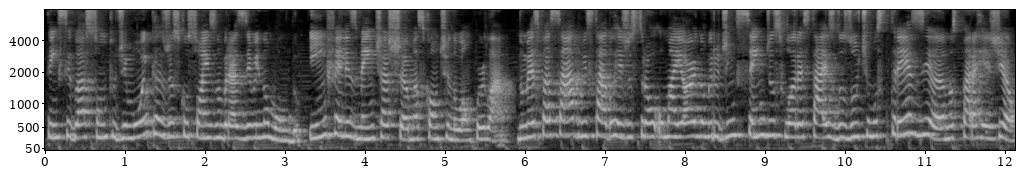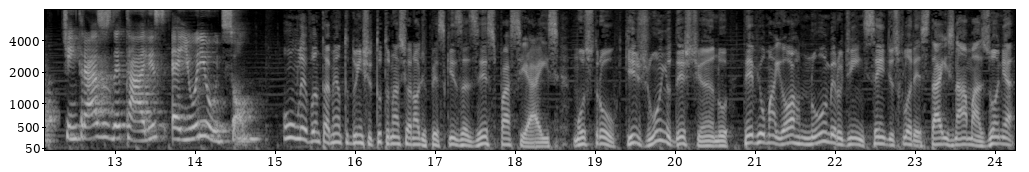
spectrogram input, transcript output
têm sido assunto de muitas discussões no Brasil e no mundo, e infelizmente as chamas continuam por lá. No mês passado, o estado registrou o maior número de incêndios florestais dos últimos 13 anos para a região. Quem traz os detalhes é Yuri Hudson. Um levantamento do Instituto Nacional de Pesquisas Espaciais mostrou que junho deste ano teve o maior número de incêndios florestais na Amazônia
